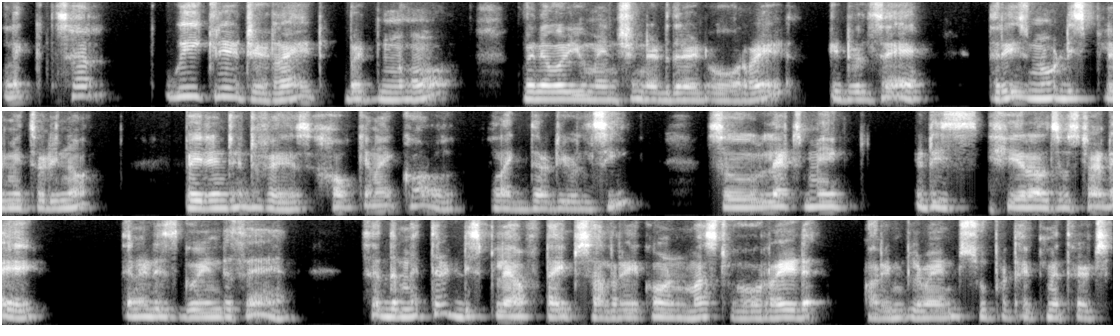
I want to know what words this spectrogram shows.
like, sir, we created, right? But no, whenever you mention at the right override, it will say there is no display method in a parent interface. How can I call like that? You will see. So let's make it is here also static. Then it is going to say, so the method display of type salary account must override or implement super type methods.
